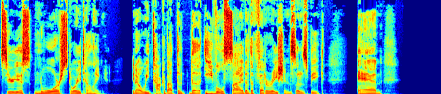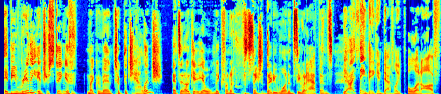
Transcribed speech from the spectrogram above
serious noir storytelling. You know, we talk about the the evil side of the Federation, so to speak. And it'd be really interesting if Mike McMahan took the challenge and said, okay, yeah, we'll make fun of Section 31 and see what happens. Yeah, I think they can definitely pull it off.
